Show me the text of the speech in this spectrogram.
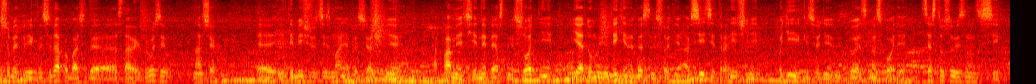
що ми приїхали сюди побачити е, старих друзів наших. Е, І тим більше що ці змагання присвячені пам'яті Небесної Сотні. Я думаю, не тільки Небесної Сотні, а всі ці трагічні події, які сьогодні відбуваються на Сході. Це стосується нас всіх.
